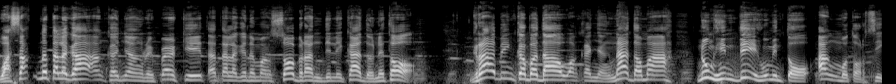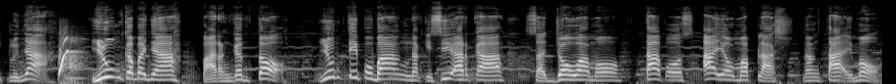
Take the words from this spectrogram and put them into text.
Wasak na talaga ang kanyang repair kit at talaga namang sobrang delikado nito. Grabing kaba daw ang kanyang nadama nung hindi huminto ang motorsiklo niya. Yung kaba niya parang ganto. Yung tipo bang nakisiar ka sa jowa mo tapos ayaw ma-flash ng tae mo.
